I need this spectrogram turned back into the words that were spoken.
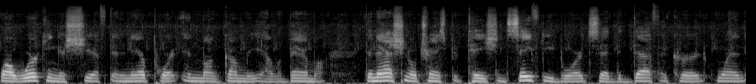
while working a shift at an airport in Montgomery, Alabama. The National Transportation Safety Board said the death occurred when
